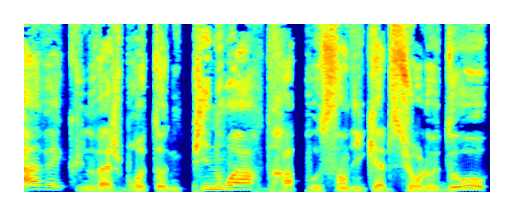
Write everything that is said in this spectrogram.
avec une vache bretonne pinoire, drapeau syndical sur le dos.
